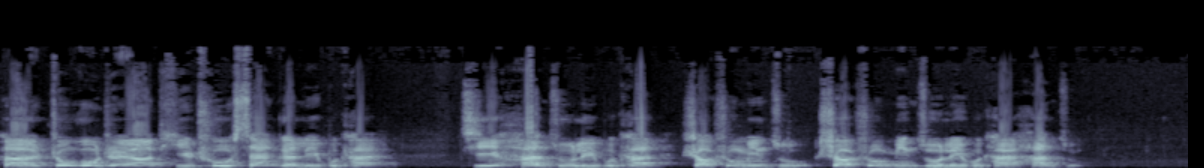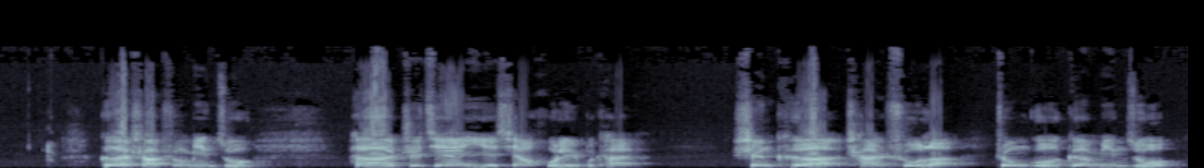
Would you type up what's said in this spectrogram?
呃，中共中央提出三个离不开，即汉族离不开少数民族，少数民族离不开汉族，各少数民族。它之间也相互离不开，深刻阐述了中国各民族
